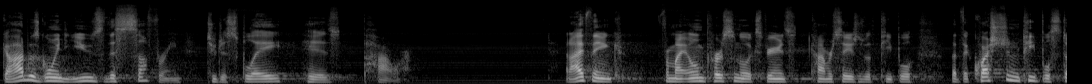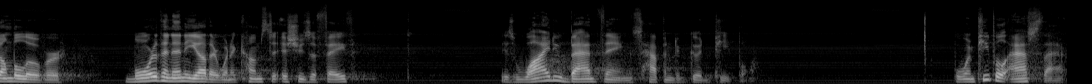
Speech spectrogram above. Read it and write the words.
God was going to use this suffering to display his power. And I think, from my own personal experience, conversations with people, that the question people stumble over more than any other when it comes to issues of faith is why do bad things happen to good people? But when people ask that,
